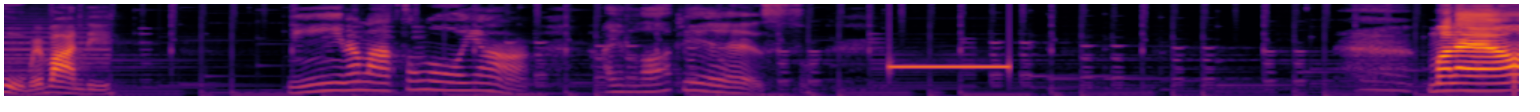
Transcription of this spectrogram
หูไม่บานดี นี่น่ารักจังเลยอะ I love this มาแล้ว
